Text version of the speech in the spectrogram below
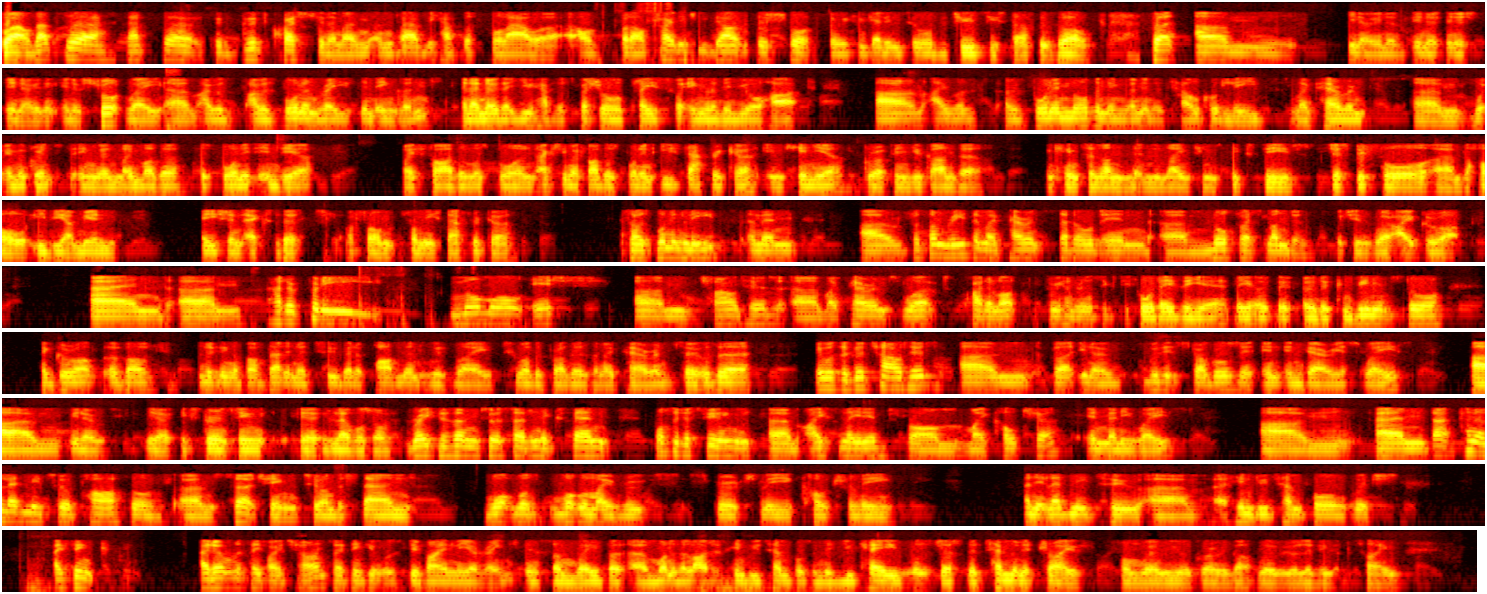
Well, that's a that's a, a good question, and I'm, I'm glad we have the full hour. I'll, but I'll try to keep the answers short so we can get into all the juicy stuff as well. But um, you know, in a in a, in a you know in a, in a short way, um, I was I was born and raised in England, and I know that you have a special place for England in your heart. Um, I was I was born in northern England in a town called Leeds. My parents um, were immigrants to England. My mother was born in India. My father was born actually my father was born in East Africa in Kenya. Grew up in Uganda and came to London in the 1960s, just before um, the whole Idi Amin Asian exodus from from East Africa. So I was born in Leeds, and then um, for some reason, my parents settled in um, northwest London, which is where I grew up, and um, had a pretty normal-ish um, childhood. Uh, my parents worked quite a lot, 364 days a year. They, owned a convenience store. I grew up above, living above that in a two-bed apartment with my two other brothers and my parents. So it was a, it was a good childhood, um, but you know, with its struggles in, in, in various ways. Um, you know, you know, experiencing uh, levels of racism to a certain extent, also just feeling um, isolated from my culture in many ways. Um, and that kind of led me to a path of um, searching to understand what was what were my roots spiritually, culturally, and it led me to um, a Hindu temple, which I think I don't want to say by chance. I think it was divinely arranged in some way. But um, one of the largest Hindu temples in the UK was just a 10-minute drive from where we were growing up, where we were living at the time.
